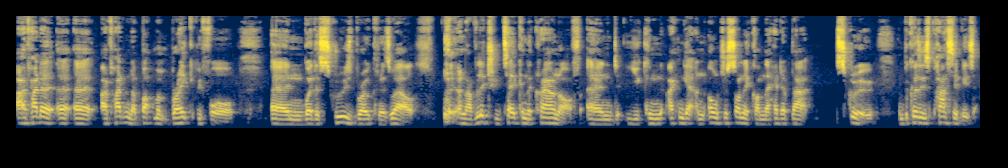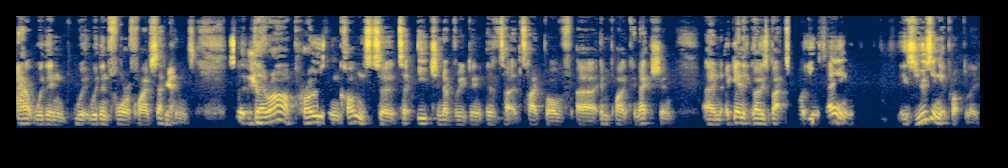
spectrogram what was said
I've had a, a, a I've had an abutment break before, and where the screw's broken as well, and I've literally taken the crown off, and you can I can get an ultrasonic on the head of that screw, and because it's passive, it's out within within four or five seconds. Yeah. So sure. there are pros and cons to, to each and every type of uh, implant connection, and again, it goes back to what you were saying: is using it properly.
